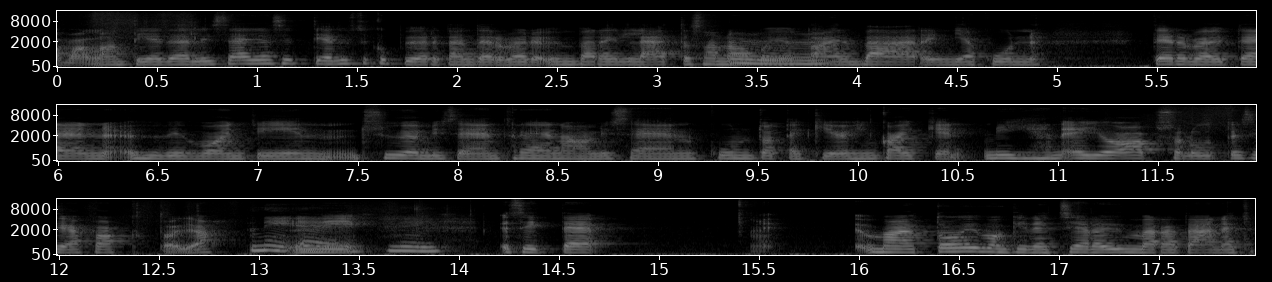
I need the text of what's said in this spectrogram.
tavallaan tieteelliseen ja sitten tietysti kun pyöritään terveyden ympärillä, että sanooko mm. jotain väärin ja kun terveyteen, hyvinvointiin, syömiseen, treenaamiseen, kuntotekijöihin, kaikkeen, niihin ei ole absoluuttisia faktoja. Niin, niin, ei, niin. Sitten mä toivonkin, että siellä ymmärretään, että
